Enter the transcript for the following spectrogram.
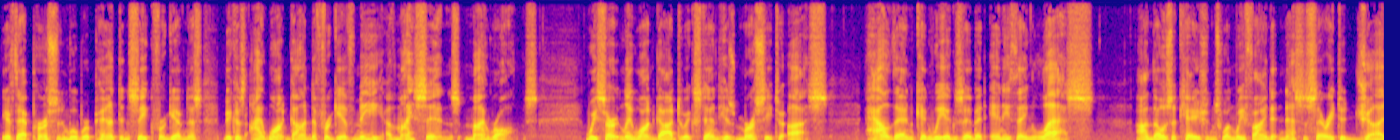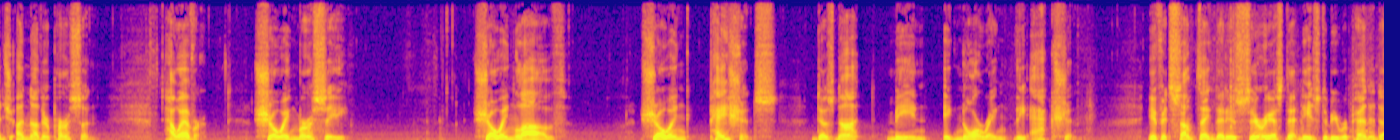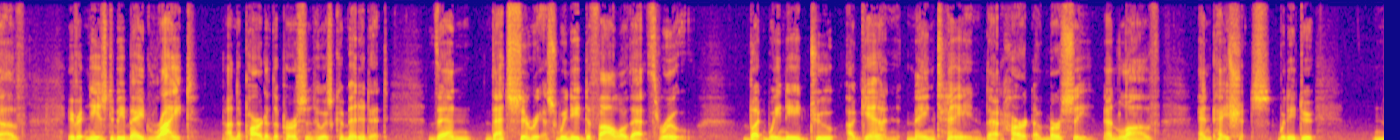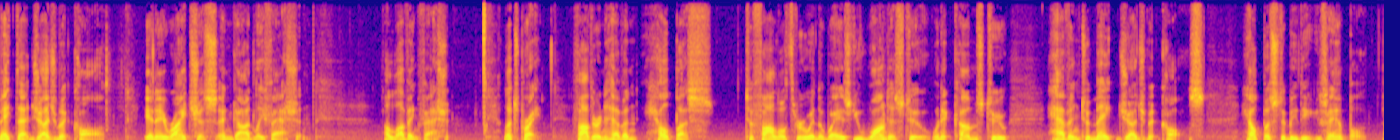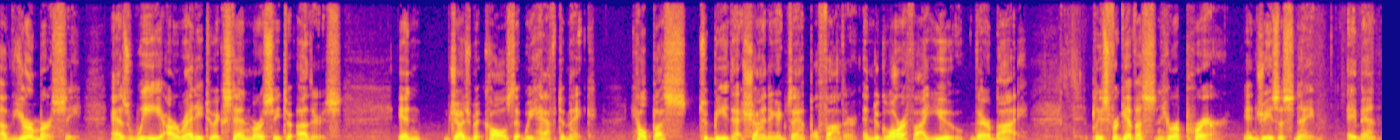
if that person will repent and seek forgiveness because I want God to forgive me of my sins, my wrongs. We certainly want God to extend His mercy to us. How then can we exhibit anything less on those occasions when we find it necessary to judge another person? However, showing mercy, showing love, showing patience does not mean ignoring the action. If it's something that is serious that needs to be repented of, if it needs to be made right on the part of the person who has committed it, then that's serious. We need to follow that through. But we need to, again, maintain that heart of mercy and love and patience. We need to make that judgment call in a righteous and godly fashion, a loving fashion. Let's pray. Father in heaven, help us to follow through in the ways you want us to when it comes to having to make judgment calls. Help us to be the example of your mercy as we are ready to extend mercy to others in judgment calls that we have to make. Help us to be that shining example, Father, and to glorify you thereby. Please forgive us and hear a prayer. In Jesus' name, amen.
